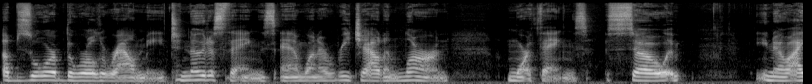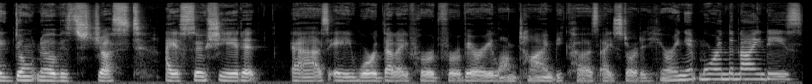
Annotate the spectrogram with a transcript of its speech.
absorb the world around me, to notice things and want to reach out and learn more things. So, you know, I don't know if it's just I associate it as a word that I've heard for a very long time because I started hearing it more in the 90s,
